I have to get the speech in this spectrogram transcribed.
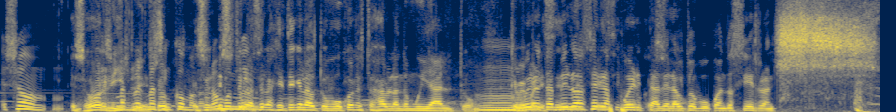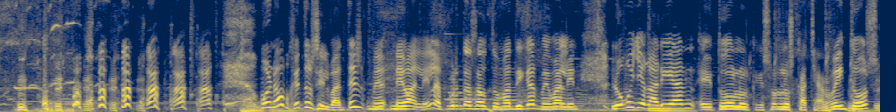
Eso Eso es horrible. es más, más eso, incómodo, eso- ¿no? eso Muy- te lo hace la gente en el autobús cuando estás hablando muy alto. que me Bueno, también lo hacen las puertas del educación. autobús cuando cierran. Bueno, objetos silbantes, me, me valen, las puertas automáticas me valen. Luego llegarían eh, todos los que son los cacharritos,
